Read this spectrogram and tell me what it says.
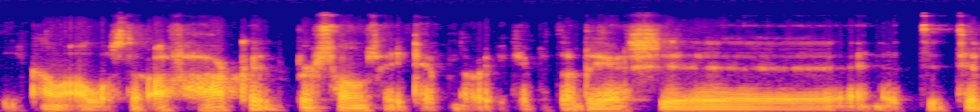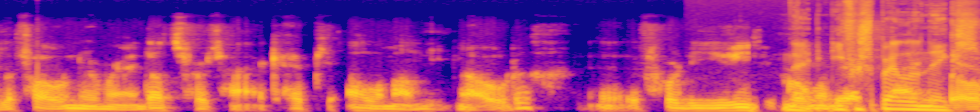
je kan alles eraf hakken. Persoons, ik heb, nou, ik heb het adres uh, en het telefoonnummer en dat soort zaken heb je allemaal niet nodig. Uh, voor die risico. Nee, die voorspellen niks.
